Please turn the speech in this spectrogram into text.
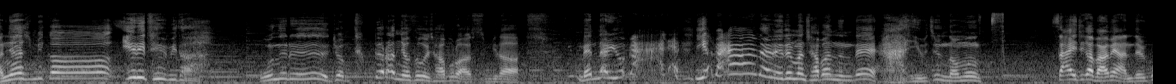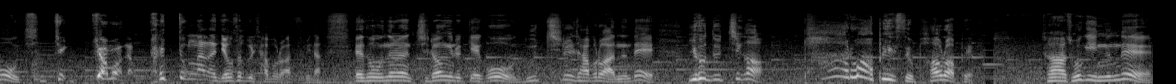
안녕하십니까? 1위팀입니다. 오늘은 좀 특별한 녀석을 잡으러 왔습니다. 맨날 요만한 요만한 애들만 잡았는데 아 요즘 너무 사이즈가 마음에 안 들고 진짜 요만한 팔뚝만한 녀석을 잡으러 왔습니다. 그래서 오늘은 지렁이를 깨고 누치를 잡으러 왔는데 이 누치가 바로 앞에 있어요 바로 앞에. 자 저기 있는데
